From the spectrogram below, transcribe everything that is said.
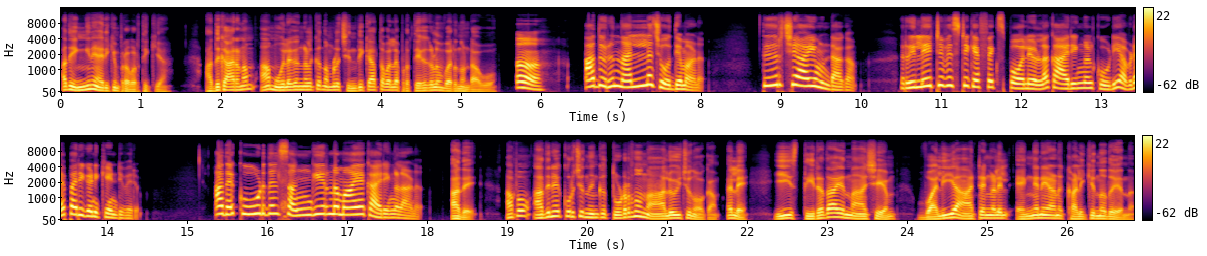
അതെങ്ങനെയായിരിക്കും പ്രവർത്തിക്കുക? അത് കാരണം ആ മൂലകങ്ങൾക്ക് നമ്മൾ ചിന്തിക്കാത്ത വല്ല പ്രത്യേകതകളും വരുന്നുണ്ടാവോ ആ അതൊരു നല്ല ചോദ്യമാണ്. തീർച്ചയായും ഉണ്ടാകാം. റിലേറ്റിവിസ്റ്റിക് എഫക്ട്സ് പോലെയുള്ള കാര്യങ്ങൾ കൂടി അവിടെ പരിഗണിക്കേണ്ടി വരും. അത് കൂടുതൽ സങ്കീർണമായ കാര്യങ്ങളാണ്. അതെ. അപ്പോൾ അതിനെക്കുറിച്ച് നിങ്ങൾക്ക് തുടർന്നൊന്ന് ആലോചിച്ചു നോക്കാം അല്ലേ? ഈ സ്ഥിരത എന്ന ആശയം വലിയ ആറ്റങ്ങളിൽ എങ്ങനെയാണ് കളിക്കുന്നത് എന്ന്.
